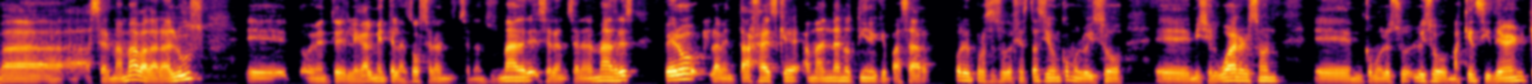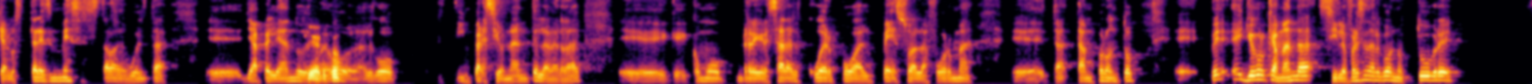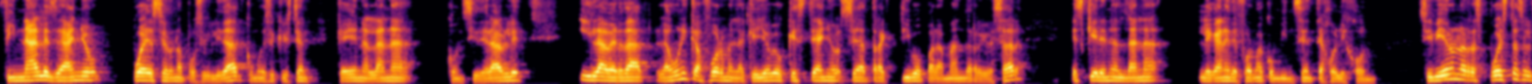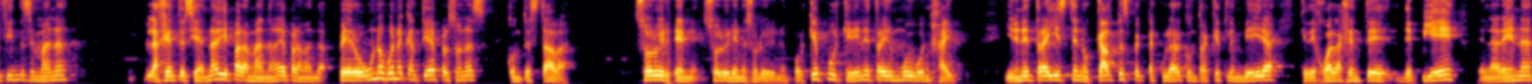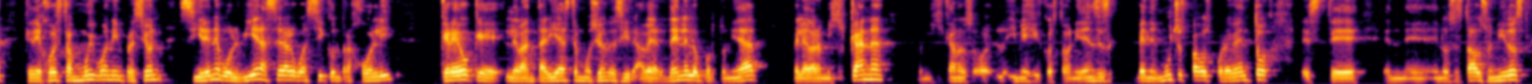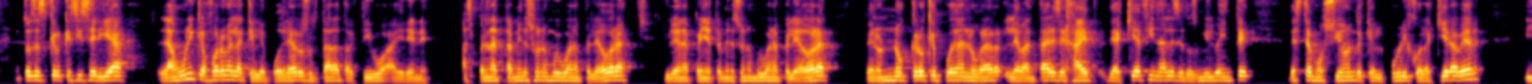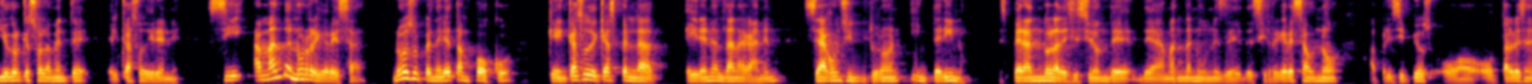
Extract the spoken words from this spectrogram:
va a ser mamá, va a dar a luz. Eh, obviamente, legalmente las dos serán, serán sus madres, serán, serán madres, pero la ventaja es que Amanda no tiene que pasar por el proceso de gestación como lo hizo eh, Michelle Watterson, eh, como lo, hizo Mackenzie Dern, que a los tres meses estaba de vuelta ya peleando de nuevo, algo impresionante, la verdad, que cómo regresar al cuerpo, al peso, a la forma tan pronto. yo creo que Amanda, si le ofrecen algo en octubre, finales de año, puede ser una posibilidad, como dice Cristian, que hay una lana considerable. Y la verdad, la única forma en la que yo veo que este año sea atractivo para Amanda regresar es que Irene Aldana le gane de forma convincente a Holly Holm. Si vieron las respuestas el fin de semana, la gente decía, nadie para Amanda, nadie para Amanda, pero una buena cantidad de personas contestaba, solo Irene, solo Irene, solo Irene. ¿Por qué? Porque Irene trae un muy buen hype. Irene trae este knockout espectacular contra Ketlen Vieira, que dejó a la gente de pie en la arena, que dejó esta muy buena impresión. Si Irene volviera a hacer algo así contra Holly, creo que levantaría esta emoción de decir, a ver, denle la oportunidad, peleadora mexicana, los mexicanos y México-estadounidenses venden muchos pagos por evento este, en, en, los Estados Unidos. Entonces creo que sí sería la única forma en la que le podría resultar atractivo a Irene. Aspelna también es una muy buena peleadora, Juliana Peña también es una muy buena peleadora pero no creo que puedan lograr levantar ese hype de aquí a finales de 2020, de esta emoción de que el público la quiera ver, y yo creo que solamente el caso de Irene. Si Amanda no regresa, no me sorprendería tampoco que en caso de que Aspen Ladd e Irene Aldana ganen, se haga un cinturón interino, esperando la decisión de, Amanda Nunes de, si regresa o no a principios o, tal vez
